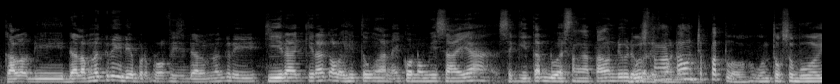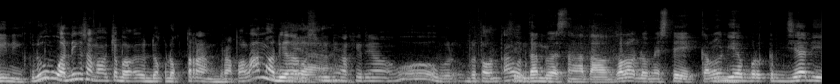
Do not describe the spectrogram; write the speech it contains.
kalau di dalam negeri dia berprofesi dalam negeri, kira-kira kalau hitungan ekonomi saya sekitar dua setengah tahun dia udah Dua setengah modal. tahun cepet loh untuk sebuah ini. Kedua banding sama coba dok-dokteran berapa lama dia harus Iya. ini akhirnya, wow ber- bertahun-tahun. Sekitar dua setengah tahun. Kalau domestik, kalau Hmm. dia bekerja di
